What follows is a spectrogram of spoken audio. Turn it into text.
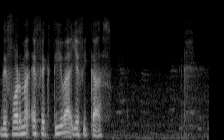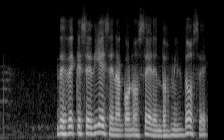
de forma efectiva y eficaz. Desde que se diesen a conocer en 2012,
